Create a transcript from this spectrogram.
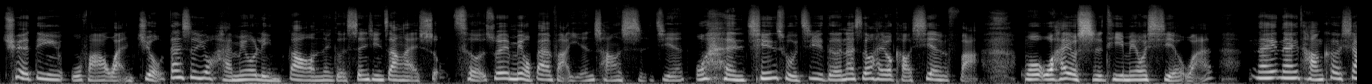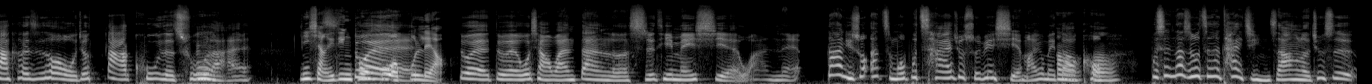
确定无法挽救，但是又还没有领到那个身心障碍手册，所以没有办法延长时间。我很清楚记得那时候还有考宪法，我我还有十题没有写完。那那一堂课下课之后，我就大哭着出来。嗯，你想一定通过不了？对对，对，我想完蛋了，十题没写完呢。当然你说啊，怎么不拆就随便写嘛，又没倒扣。嗯嗯、不是那时候真的太紧张了，就是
